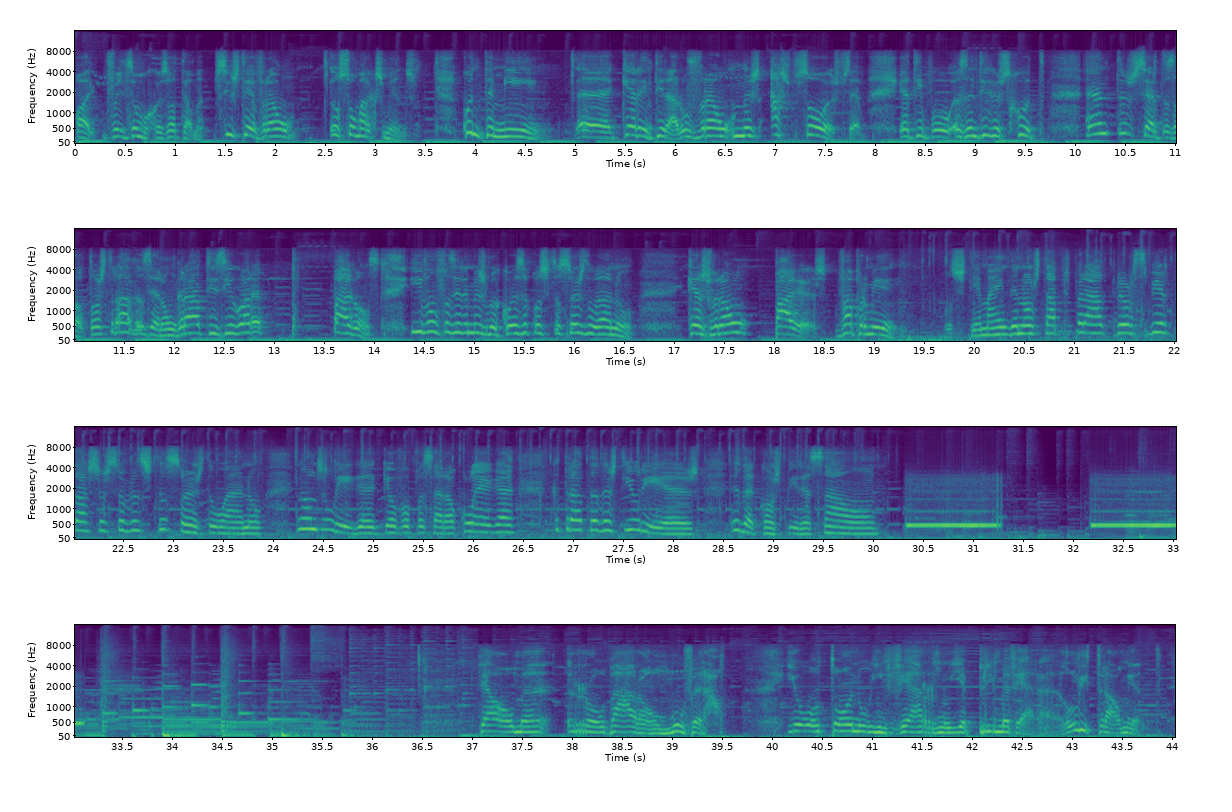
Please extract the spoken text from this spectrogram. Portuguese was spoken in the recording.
Olha, vou-lhe dizer uma coisa, ó Telma. Se isto é verão, eu sou Marcos Mendes. Quanto a mim, uh, querem tirar o verão, mas às pessoas, percebe? É tipo as antigas scoot. Antes, certas autoestradas eram grátis e agora pagam-se. E vão fazer a mesma coisa com as estações do ano. Queres verão? Pagas. Vá por mim. O sistema ainda não está preparado para receber taxas sobre as estações do ano. Não desliga que eu vou passar ao colega que trata das teorias da conspiração. Thelma roubaram-me o verão. E o outono, o inverno e a primavera, literalmente.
